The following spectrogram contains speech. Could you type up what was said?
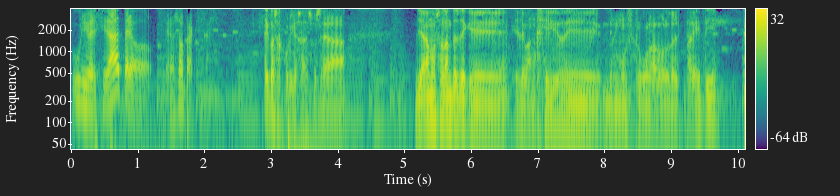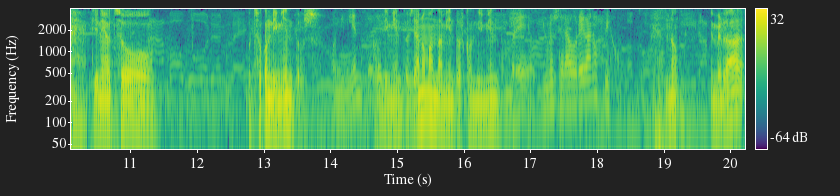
Universidad, pero, pero son prácticas. Hay cosas curiosas, o sea... Ya hemos hablado antes de que el evangelio de- del monstruo volador del espagueti tiene ocho... Ocho condimientos. Condimiento. Condimientos, ya no mandamientos, condimientos. Hombre, y uno será orégano fijo. No, en verdad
